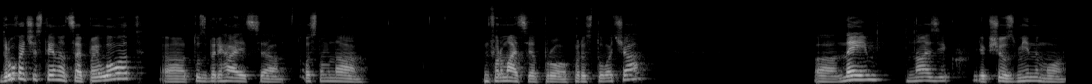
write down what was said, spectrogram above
Друга частина це payload. Тут зберігається основна інформація про користувача. Name, назік. Якщо змінимо,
